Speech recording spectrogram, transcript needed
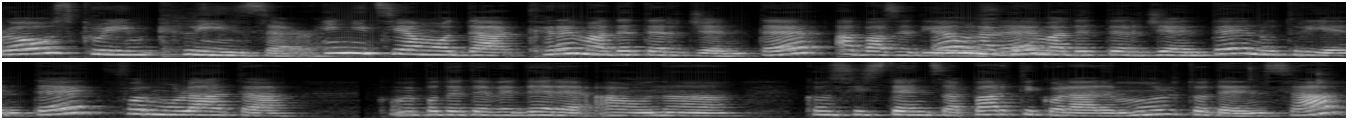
Rose Cream Cleanser. Iniziamo da crema detergente a base di rose. È una crema detergente nutriente formulata, come potete vedere, ha una consistenza particolare molto densa.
